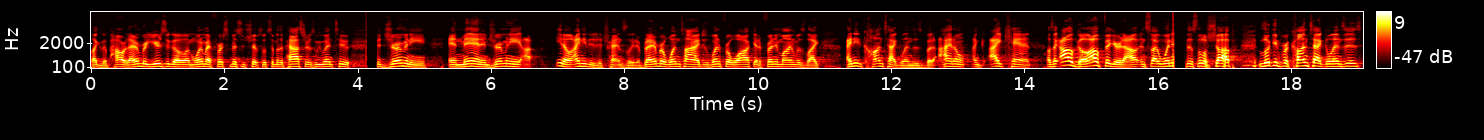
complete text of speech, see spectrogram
Like the power. I remember years ago on one of my first mission trips with some of the pastors, we went to, to Germany, and man, in Germany, I, you know, I needed a translator. But I remember one time I just went for a walk, and a friend of mine was like, I need contact lenses, but I don't, I, I, can't. I was like, I'll go, I'll figure it out. And so I went into this little shop looking for contact lenses,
